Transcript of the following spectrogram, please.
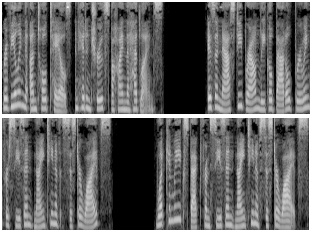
revealing the untold tales and hidden truths behind the headlines. Is a nasty brown legal battle brewing for season 19 of Sister Wives? What can we expect from season 19 of Sister Wives?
